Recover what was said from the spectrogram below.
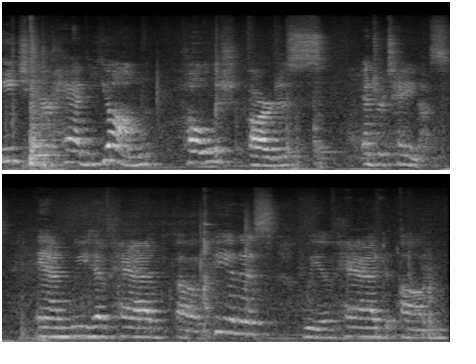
each year had young Polish artists entertain us. And we have had uh, pianists, we have had um,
